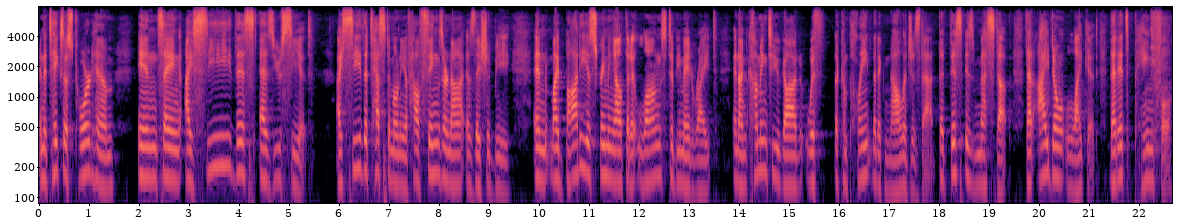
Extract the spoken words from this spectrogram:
And it takes us toward Him in saying, I see this as you see it. I see the testimony of how things are not as they should be. And my body is screaming out that it longs to be made right. And I'm coming to you, God, with a complaint that acknowledges that, that this is messed up, that I don't like it, that it's painful,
